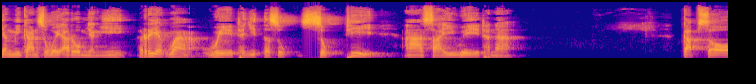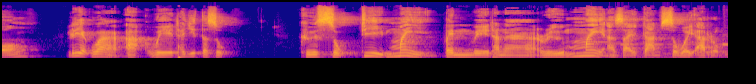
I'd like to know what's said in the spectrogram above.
ยังมีการสวยอารมณ์อย่างนี้ เรียกว่า เวทยิตสุข สุขที่อาศัยเวทนา กับสองเรียกว่าอเวทยิตสุข คือสุขที่ไม่เป็นเวทนาหรือไม่อาศัยการสวยอารมณ์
